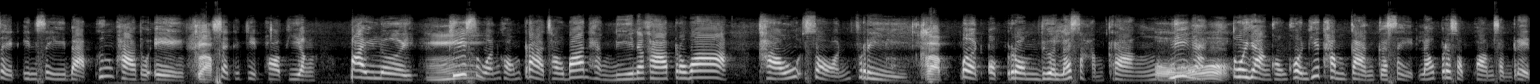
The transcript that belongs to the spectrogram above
ษตรอินทรีย์แบบพึ่งพาตัวเองครับเศรษฐกิจพอเพียง ไปเลยอืมที่สวนของปราชญ์ชาวบ้านแห่งนี้นะคะ เพราะว่าเขาสอนฟรี ครับ เปิดอบรมเดือนละ 3 ครั้ง โอ้ นี่ไง ตัวอย่างของคนที่ทำการเกษตรแล้วประสบความสำเร็จ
